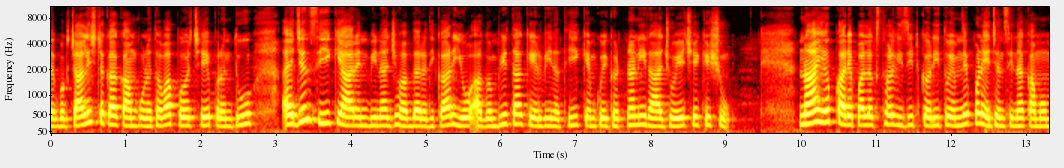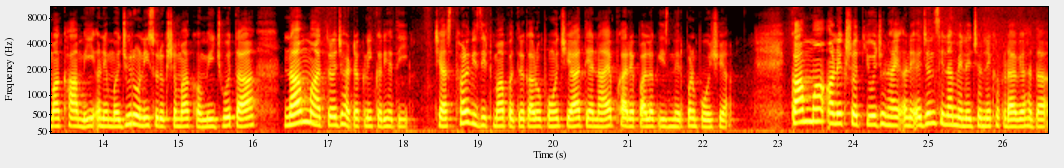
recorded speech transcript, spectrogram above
લગભગ ચાલીસ ટકા કામ પૂર્ણ થવા પર છે, પરંતુ એજન્સી કે આરએનબીના જવાબદાર અધિકારીઓ આ ગંભીરતા કેળવી નથી. કેમ કોઈ ઘટનાની રાહ જોઈએ છે કે શું? નાયબ કાર્યપાલક સ્થળ વિઝિટ કરી તો એમને પણ એજન્સીના કામોમાં ખામી અને મજૂરોની સુરક્ષામાં કમી જોતા નામ માત્ર ઝાટકણી કરી હતી. જ્યાં સ્થળ વિઝિટમાં પત્રકારો પહોંચ્યા, ત્યાં નાયબ કાર્યપાલક ઇજનેર પણ પહોંચ્યા. કામમાં અનેક ક્ષતિઓ જણાય અને એજન્સીના મેનેજરને ખકડાવ્યા હતા.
